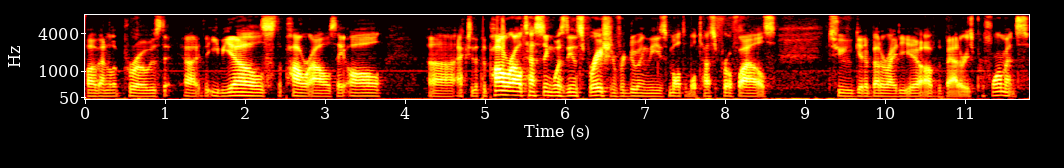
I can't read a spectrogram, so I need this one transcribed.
of Eneloop Pros, the, uh, the EBLs, the Power Owls, they all, uh, actually the Power Owl testing was the inspiration for doing these multiple test profiles to get a better idea of the battery's performance.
